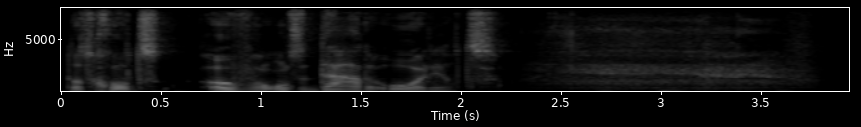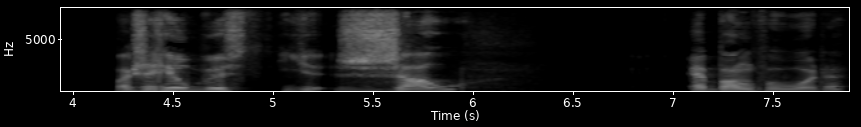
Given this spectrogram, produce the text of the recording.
dat God over onze daden oordeelt. Maar ik zeg heel bewust, je zou er bang voor worden.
